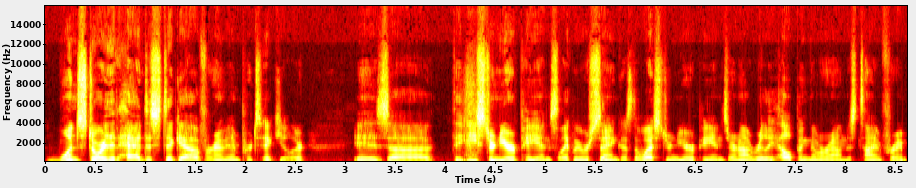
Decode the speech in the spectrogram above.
one story that had to stick out for him in particular is uh, the Eastern Europeans, like we were saying, because the Western Europeans are not really helping them around this time frame.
